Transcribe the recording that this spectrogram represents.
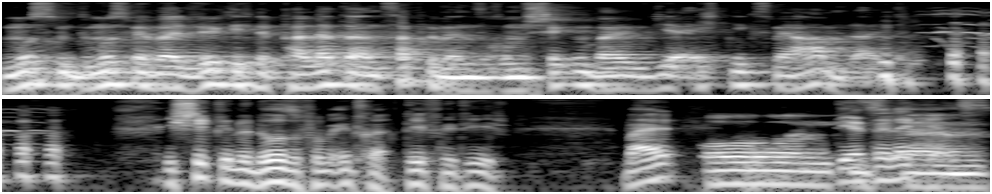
Du, musst, du musst mir bald wirklich eine Palette an Supplements rumschicken, weil wir echt nichts mehr haben, leider. ich schicke dir eine Dose vom Intra, definitiv. Weil Und, der ist sehr lecker ähm,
